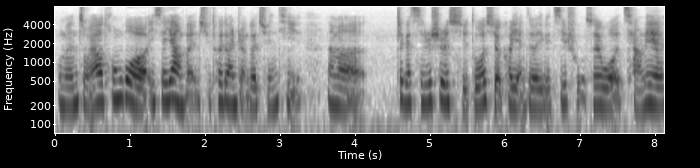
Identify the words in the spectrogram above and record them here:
我们总要通过一些样本去推断整个群体。那么这个其实是许多学科研究的一个基础，所以我强烈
